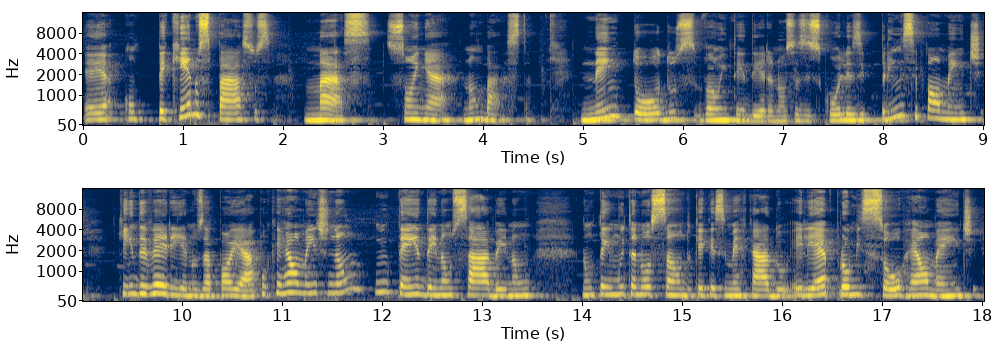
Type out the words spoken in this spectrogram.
é, com pequenos passos, mas sonhar não basta. Nem todos vão entender as nossas escolhas e principalmente quem deveria nos apoiar, porque realmente não entendem, não sabem, não, não tem muita noção do que, que esse mercado ele é promissor realmente,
